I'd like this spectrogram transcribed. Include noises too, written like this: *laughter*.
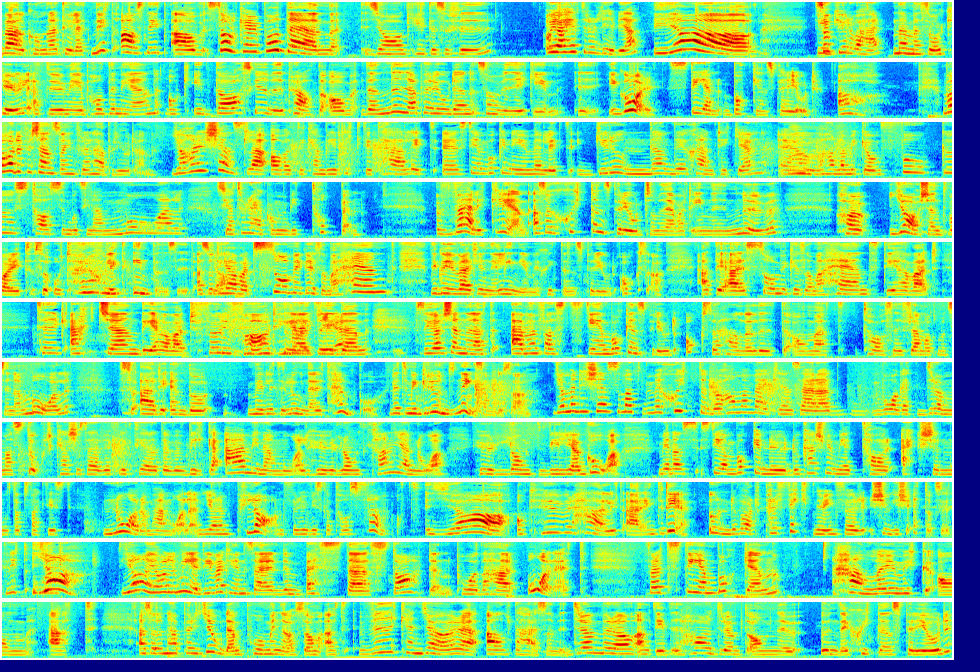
Välkomna till ett nytt avsnitt av Soulcare-podden! Jag heter Sofie. Och jag heter Olivia. Ja! Så kul att vara här. Nej men så kul att du är med i podden igen och idag ska vi prata om den nya perioden som vi gick in i igår. Stenbockens period. Ah. Vad har du för känsla inför den här perioden? Jag har en känsla av att det kan bli riktigt härligt. Eh, Stenbocken är ju en väldigt grundande stjärntecken. Eh, Mm. Det handlar mycket om fokus, ta sig mot sina mål. Så jag tror det här kommer bli toppen. Verkligen! Alltså skyttens period som vi har varit inne i nu har jag känt varit så otroligt *laughs* intensiv. Alltså det Ja. har varit så mycket som har hänt. Det går ju verkligen i linje med skyttens period också. Att det är så mycket som har hänt. Det har varit take action, det har varit full fart hela tiden. Så jag känner att även fast stenbockens period också handlar lite om att ta sig framåt mot sina mål så är det ändå med lite lugnare tempo. Lite mer grundning som du sa. Ja men det känns som att med skytten då har man verkligen så här, vågat drömma stort. Kanske så reflekterat över vilka är mina mål? Hur långt kan jag nå? Hur långt vill jag gå? Medan stenbocken nu, då kanske vi mer tar action mot att faktiskt nå de här målen. Gör en plan för hur vi ska ta oss framåt. Ja, och hur härligt är inte det? Underbart! Perfekt nu inför 2021 också, ett nytt år. Ja! Ja, jag håller med. Det är verkligen så här den bästa starten på det här året. För att stenbocken handlar ju mycket om att Alltså den här perioden påminner oss om att vi kan göra allt det här som vi drömmer om, allt det vi har drömt om nu under skyttens period.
